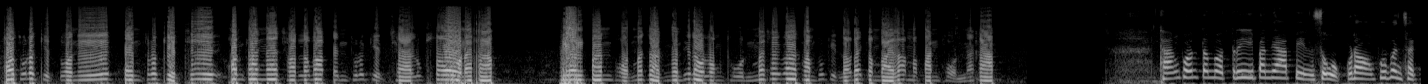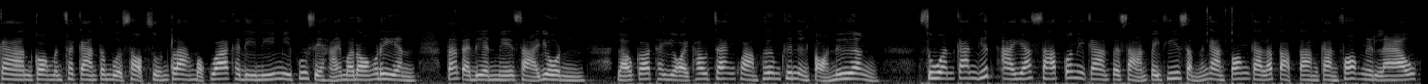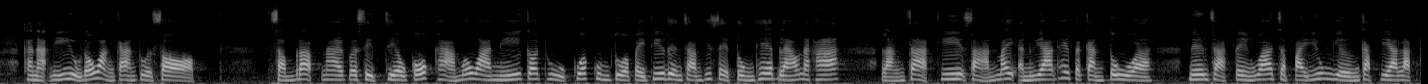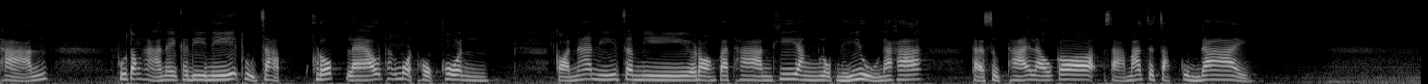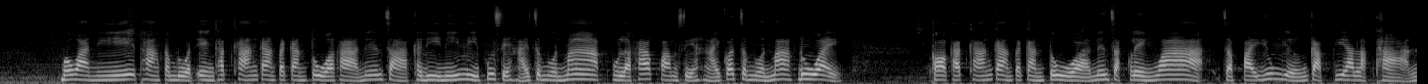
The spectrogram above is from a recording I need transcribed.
เพราะธุรกิจตัวนี้เป็นธุรกิจที่ กิจแชร์ลูกโซ่นะครับ เงินปันผลมาจากเงินที่เราลงทุน ไม่ใช่ว่าทำธุรกิจเราได้กำไรแล้วมาปันผลนะครับทั้งพลตำรวจตรีปัญญาปิ่นสุขรองผู้บัญชาการกองบัญชาการตำรวจสอบสวนกลางบอกว่าคดีนี้มีผู้เสียหายมาร้องเรียน ตั้งแต่เดือนเมษายน แล้วก็ทยอยเข้าแจ้งความเพิ่มขึ้นอย่างต่อเนื่อง ส่วนการยึดอายัดทรัพย์ก็มีการประสานไปที่สำนักงานป้องกันและปราบปรามการฟอกเงินแล้ว ขณะนี้อยู่ระหว่างการตรวจสอบ สำหรับนายประสิทธิ์เจียวกกค่ะ เมื่อวานนี้ก็ถูกควบคุมตัวไปที่เรือนจำพิเศษกรุงเทพแล้วนะคะ หลังจากที่ศาลไม่อนุญาตให้ประกันตัว เนื่องจากเกรงว่าจะไปยุ่งเหยิงกับพยานหลักฐาน ผู้ต้องหาในคดีนี้ถูกจับครบแล้วทั้งหมด 6 คน ก่อนหน้านี้จะมีรองประธานที่ยังหลบหนีอยู่นะคะ แต่สุดท้ายแล้วก็สามารถจะจับกลุ่มได้ เมื่อวานนี้ทางตำรวจเองคัดค้านการประกันตัวค่ะ เนื่องจากคดีนี้มีผู้เสียหายจำนวนมาก มูลค่าความเสียหายก็จำนวนมากด้วยก็คัดค้านการประกันตัว เนื่องจากเกรงว่าจะไปยุ่งเหยิงกับพยานหลักฐาน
